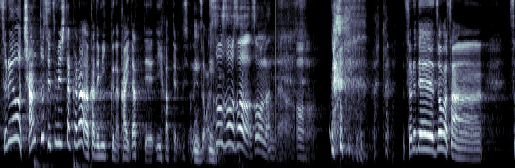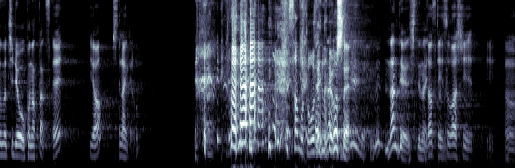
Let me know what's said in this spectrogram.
それをちゃんと説明したからアカデミックな回だって言い張ってるんですよね、うんゾマさん、そうそうそうそうなんだよ、うん、それでゾマさんその治療を行ったんですか？え？いやしてないけど さも当然だよ。どうして？なんでしてないんだっですか？て忙しいうん。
